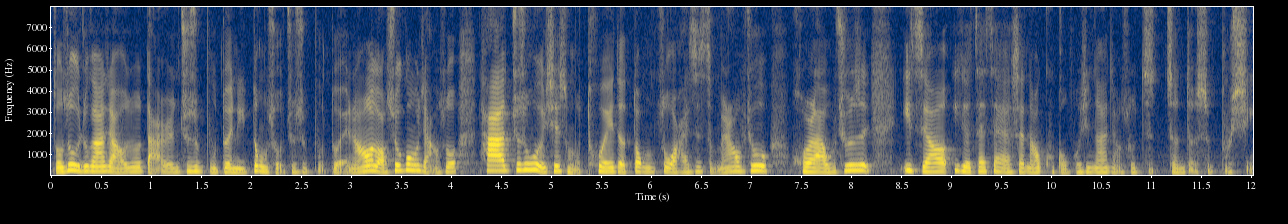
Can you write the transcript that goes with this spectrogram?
总之，我就跟他讲，我说打人就是不对，你动手就是不对。然后老师又跟我讲说，他就是会有一些什么推的动作还是怎么样，我就后来我就是一直要一而再再而三，然后苦口婆心跟他讲说，这真的是不行。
